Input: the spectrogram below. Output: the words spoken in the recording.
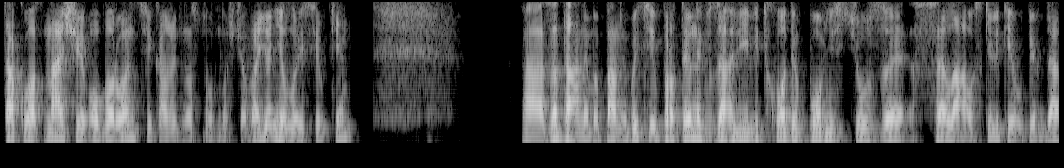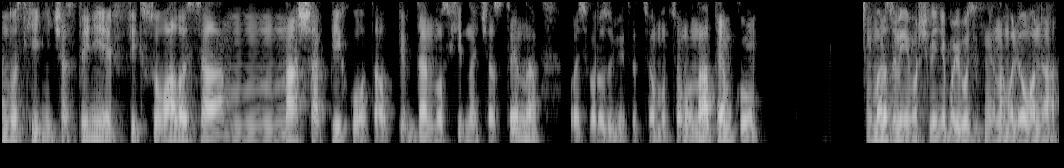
Так, от наші оборонці кажуть наступно: що в районі Лисівки, за даними певних бойців, противник взагалі відходив повністю з села, оскільки у південно-східній частині фіксувалася наша піхота. От південно-східна частина, ось ви розумієте, в цьому цьому напрямку. Ми розуміємо, що лінія бойового зіткнення намальована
